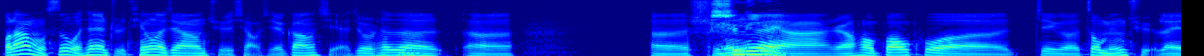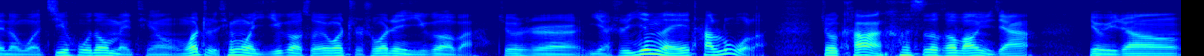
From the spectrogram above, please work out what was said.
勃拉姆斯我现在只听了交响曲、小协、钢协，就是他的呃。呃，室内乐呀，然后包括这个奏鸣曲类的，我几乎都没听，我只听过一个，所以我只说这一个吧。就是也是因为他录了，就是卡瓦克斯和王羽佳有一张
